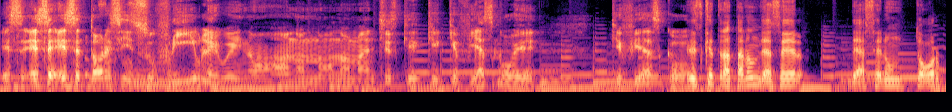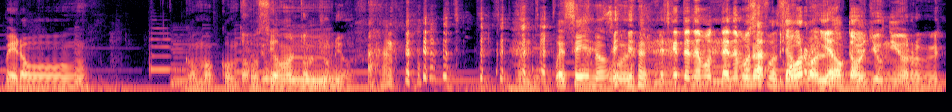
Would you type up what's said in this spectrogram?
Ese, ese, ese Thor es insufrible, güey. No, no, no, no manches. Qué, qué, qué fiasco, eh. Qué fiasco. Es que trataron de hacer de hacer un Thor, pero como con Thor, Junior. Pues sí, ¿no? Sí, es que tenemos, tenemos Una a Thor con y a. Thor Junior, güey.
